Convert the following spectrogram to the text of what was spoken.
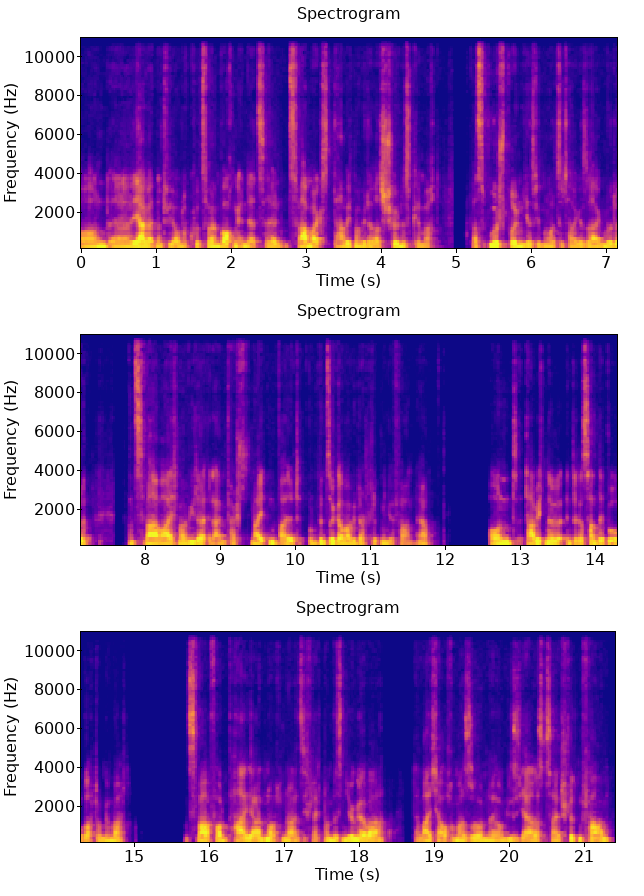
Und äh, ja, werde natürlich auch noch kurz von meinem Wochenende erzählen. Und zwar, Max, da habe ich mal wieder was Schönes gemacht. Was ursprüngliches, wie man heutzutage sagen würde. Und zwar war ich mal wieder in einem verschneiten Wald und bin sogar mal wieder Schlitten gefahren, ja. Und da habe ich eine interessante Beobachtung gemacht. Und zwar vor ein paar Jahren noch, ne, als ich vielleicht noch ein bisschen jünger war. Da war ich ja auch immer so, ne, um diese Jahreszeit Schlitten fahren.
